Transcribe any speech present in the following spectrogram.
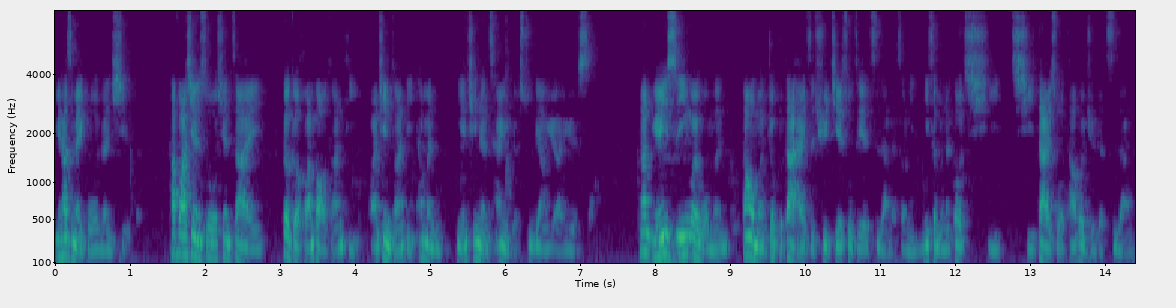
因为他是美国人写的，他发现说现在各个环保团体、环境团体，他们年轻人参与的数量越来越少。那原因是因为我们当我们就不带孩子去接触这些自然的时候，你你怎么能够期期待说他会觉得自然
